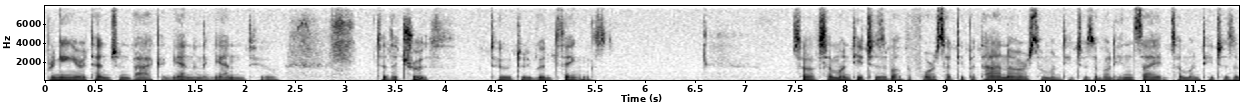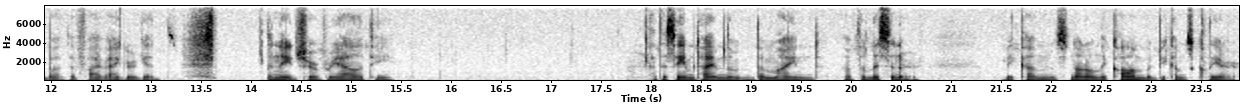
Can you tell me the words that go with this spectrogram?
bringing your attention back again and again to to the truth, to, to good things. So if someone teaches about the four satipatthana, or someone teaches about insight, someone teaches about the five aggregates, the nature of reality, at the same time, the, the mind of the listener becomes not only calm, but becomes clear,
